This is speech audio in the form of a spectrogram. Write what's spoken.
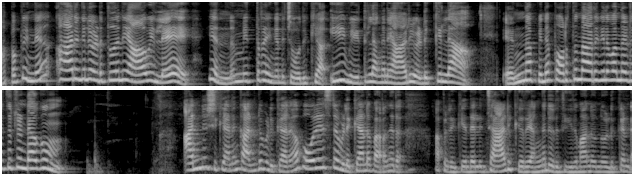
അപ്പം പിന്നെ ആരെങ്കിലും എടുത്തു തന്നെ ആവില്ലേ? എന്നും മിത്ര ഇങ്ങനെ ചോദിക്കുക. ഈ വീട്ടിൽ അങ്ങനെ ആരും എടുക്കില്ല. എന്നാൽ പിന്നെ പുറത്തുനിന്ന് ആരെങ്കിലും വന്ന് എടുത്തിട്ടുണ്ടാകും? അന്വേഷിക്കാനും കണ്ടുപിടിക്കാനോ പോലീസിനെ വിളിക്കാനോ പറഞ്ഞത്. അപ്പോഴേക്കും എന്തായാലും ചാടിക്കേറി അങ്ങനെ ഒരു തീരുമാനമൊന്നും എടുക്കണ്ട.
